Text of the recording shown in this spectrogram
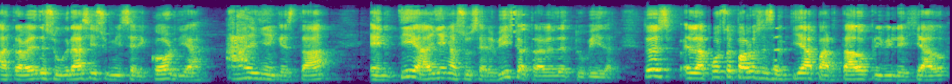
a través de su gracia y su misericordia alguien que está en ti, alguien a su servicio a través de tu vida. Entonces el apóstol Pablo se sentía apartado, privilegiado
